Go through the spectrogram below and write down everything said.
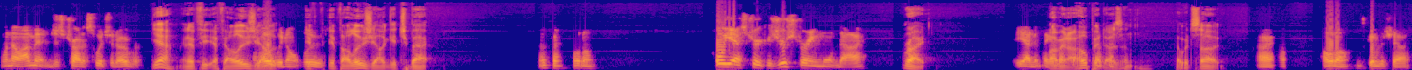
Well, no, I meant just try to switch it over. Yeah, and if if I lose you, oh, we don't lose. If, if, I lose you, I'll get you back. Okay, hold on. Oh yeah, it's true because your stream won't die. Right. Yeah, I didn't think. I mean, I hope it doesn't. That would suck. All right, hold on. Let's give it a shot.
